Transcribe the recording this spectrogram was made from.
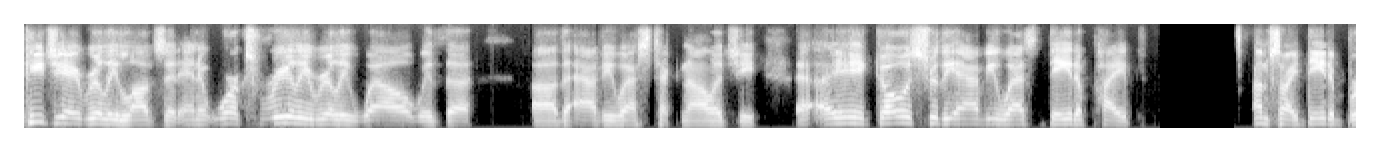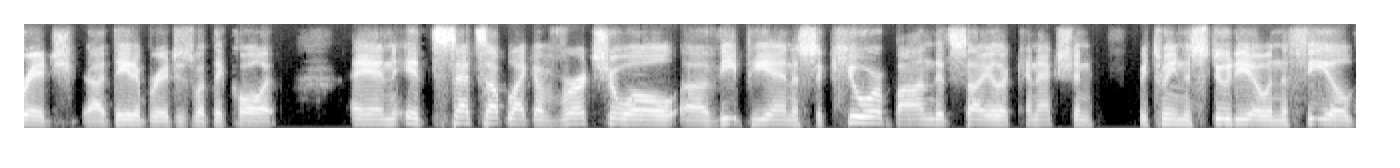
PGA really loves it, and it works really, really well with the uh, the AVIWest technology. Uh, it goes through the AVIWest data pipe. I'm sorry, data bridge. Uh, data bridge is what they call it, and it sets up like a virtual uh, VPN, a secure bonded cellular connection between the studio and the field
